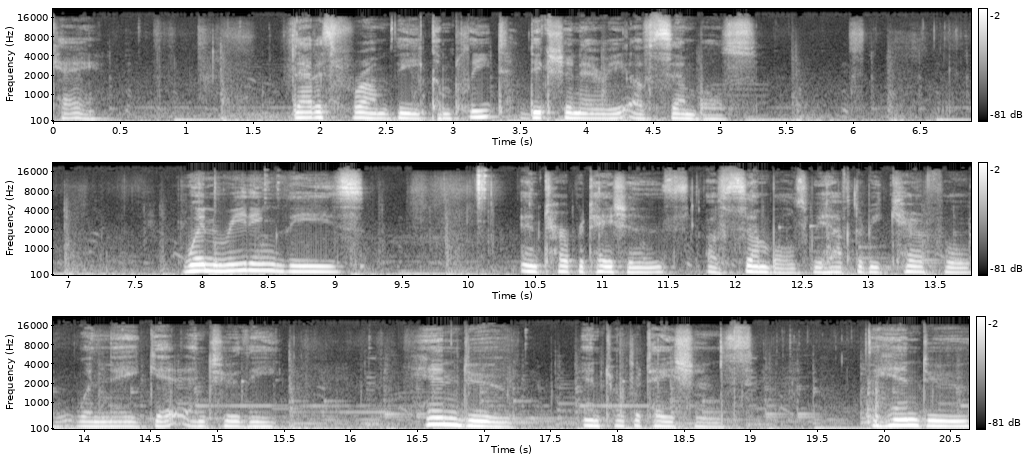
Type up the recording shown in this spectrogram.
Okay. That is from the Complete Dictionary of Symbols. When reading these interpretations of symbols, we have to be careful when they get into the Hindu interpretations. The Hindu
